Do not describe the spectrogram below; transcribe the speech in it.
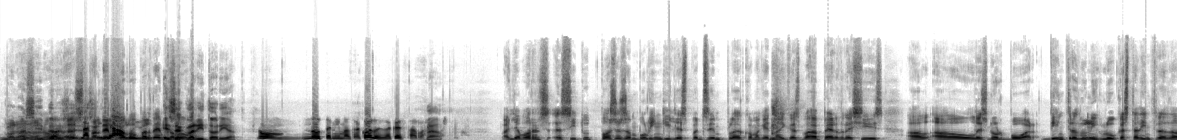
No, Home, no, sí, no, però no, és- que perdem ha, calor, perdem és calor. aclaritòria. No, no tenim altra cosa, és aquesta Clar. resposta. Ah, Llavors, eh, si tu et poses amb bolinguilles, per exemple, com aquest noi que es va perdre així el- l'snowboard, dintre d'un iglú que està dintre de,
